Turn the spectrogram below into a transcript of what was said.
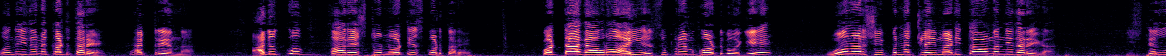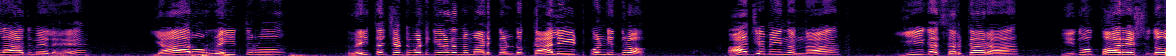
ಒಂದು ಇದನ್ನು ಕಟ್ತಾರೆ, ಫ್ಯಾಕ್ಟರಿಯನ್ನ. ಅದಕ್ಕೂ ಫಾರೆಸ್ಟ್ ನೋಟಿಸ್ ಕೊಡ್ತಾರೆ. ಕೊಟ್ಟಾಗ ಅವರು ಹೈ, ಸುಪ್ರೀಂ ಕೋರ್ಟ್ಗೆ ಹೋಗಿ ಓನರ್ಶಿಪ್ ಅನ್ನ ಕ್ಲೈಮ್ ಮಾಡಿ ತಗೊಂಡ್ಬಂದಿದ್ದಾರೆ ಈಗ. ಇಷ್ಟೆಲ್ಲ ಆದ್ಮೇಲೆ ಯಾರು ರೈತರು ರೈತ ಚಟುವಟಿಕೆಗಳನ್ನು ಮಾಡಿಕೊಂಡು ಖಾಲಿ ಇಟ್ಕೊಂಡಿದ್ರು, ಆ ಜಮೀನನ್ನ ಈಗ ಸರ್ಕಾರ, ಇದು ಫಾರೆಸ್ಟ್ದು,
